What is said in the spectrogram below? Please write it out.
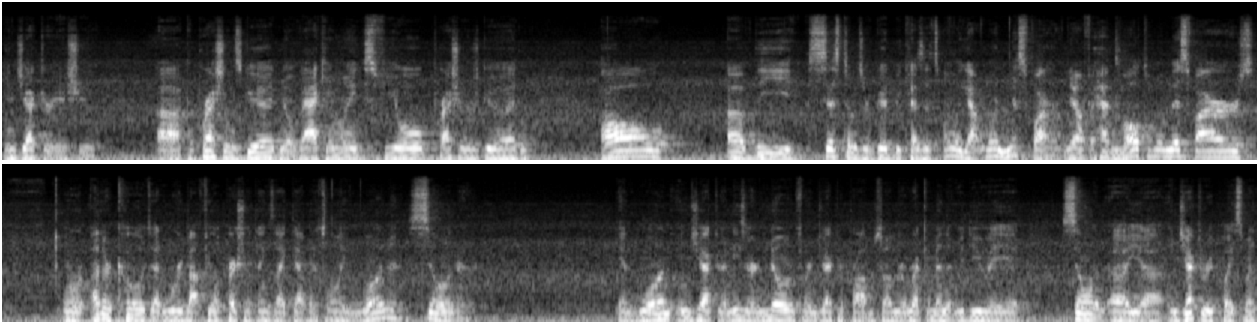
injector issue. Uh, compression's good, no vacuum leaks, fuel pressure is good. All of the systems are good because it's only got one misfire. Now, if it had multiple misfires or other codes, I'd worry about fuel pressure, things like that, but it's only one cylinder and one injector, and these are known for injector problems. So I'm going to recommend that we do a cylinder, a, uh, injector replacement.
